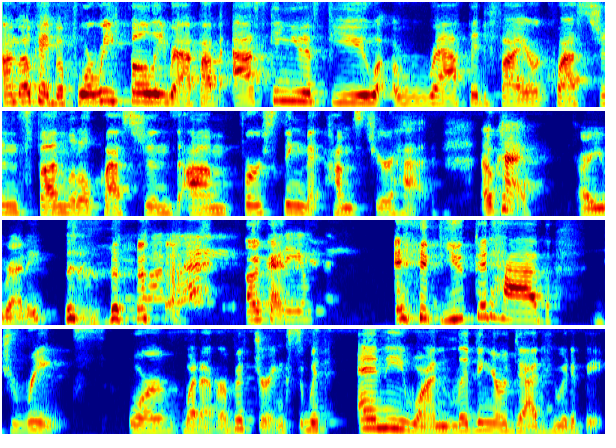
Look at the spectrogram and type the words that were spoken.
Um, okay, before we fully wrap up, asking you a few rapid fire questions, fun little questions. Um, first thing that comes to your head. Okay, are you ready? I'm ready. okay. Ready. If you could have drinks or whatever, but drinks with anyone, living or dead, who would it be?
